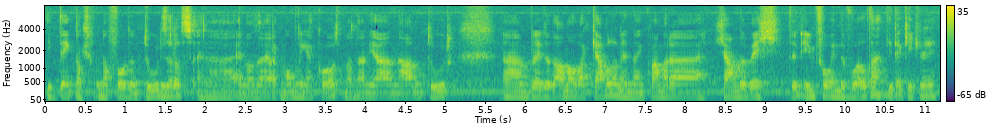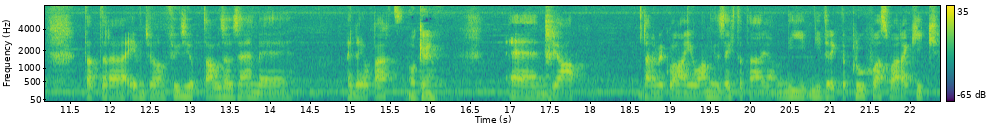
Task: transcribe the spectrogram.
ik denk nog, nog voor de Tour zelfs. En, uh, en was eigenlijk mondeling akkoord. Maar dan ja, na de Tour um, bleef het allemaal wat kabbelen. En dan kwam er uh, gaandeweg de info in de Vuelta, die dat ik kreeg, dat er eventueel een fusie op touw zou zijn met, met Leopard. Oké. En ja, dan heb ik wel aan Johan gezegd dat dat ja, niet, niet direct de ploeg was waar ik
